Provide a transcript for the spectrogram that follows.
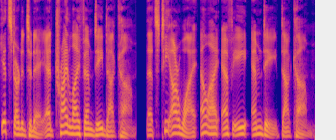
Get started today at trylifemd.com. That's T R Y L I F E M D.com.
